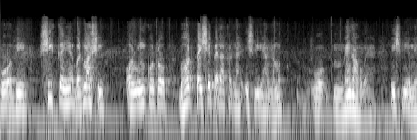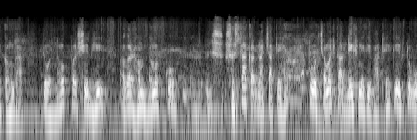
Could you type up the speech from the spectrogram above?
वो अभी सीख गए हैं, बदमाशी, और उनको तो बहुत पैसे पैदा करना है। इसलिए यहाँ नमक वो महँगा हो गया है। इसलिए मैं कहूँगा कि वो नमक पर से भी अगर हम नमक को सस्ता करना चाहते हैं तो वो चमत्कार देखने की बात है कि एक तो वो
